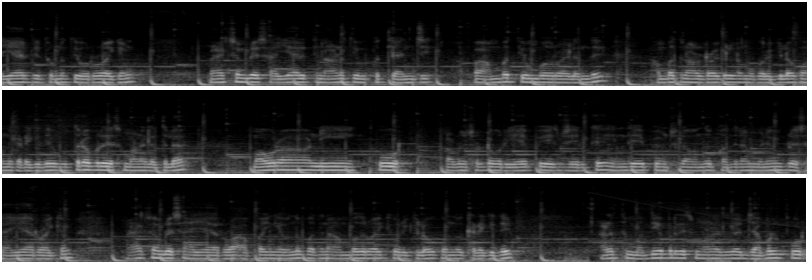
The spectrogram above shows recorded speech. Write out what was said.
ஐயாயிரத்தி தொண்ணூற்றி ஒரு ரூபாய்க்கும் மேக்ஸிமம் ப்ரைஸ் ஐயாயிரத்தி நானூற்றி முப்பத்தி அஞ்சு. அப்போ ஐம்பத்தி ஒம்பது ரூபாயிலேருந்து ஐம்பத்தி நாலு ரூபாய்க்குள்ள நமக்கு ஒரு கிலோவுக்கு வந்து கிடைக்குது. உத்தரப்பிரதேச மாநிலத்தில் மௌரானிபூர் அப்படின்னு சொல்லிட்டு ஒரு ஏபிஎம்சி இருக்குது இந்த ஏபிஎம்சியில் வந்து பார்த்திங்கன்னா மினிமம் ப்ரைஸ் ஐயாயிரம் ரூபாய்க்கும் மேக்ஸிமம் ப்ரைஸ் ஐயாயிரரூவா அப்போ இங்கே வந்து பார்த்திங்கன்னா ஐம்பது ரூபாய்க்கு ஒரு கிலோவுக்கு வந்து கிடைக்குது. அடுத்து மத்திய பிரதேச மாநிலத்தில் ஜபல்பூர்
